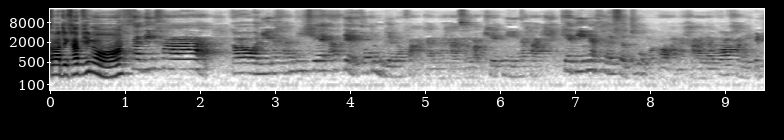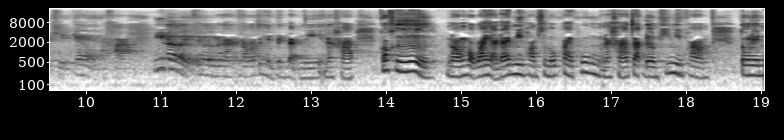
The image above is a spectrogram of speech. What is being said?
สวัสดีครับพี่หมอ สวัสดีค่ะ ก็วันนี้นะคะมีเคสอัปเดตครบหนึ่งเดือนมาฝากกันนะคะสำหรับเคสนี้นะคะ เคสนี้เนี่ยเคยเสริมจมูกมาก่อนนะคะ แล้วก็ครั้งนี้เป็นเคสแก้นะคะ นี่เลยเดิมนะคะเราก็จะเห็นเป็นแบบนี้นะคะ ก็คือน้องบอกว่าอยากได้มีความสโลปปลายพุ่งนะคะ จากเดิมที่มีความตรงเลน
